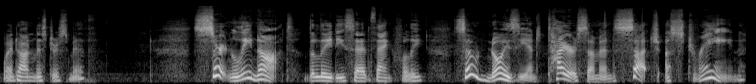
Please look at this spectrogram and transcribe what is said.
went on Mr. Smith. Certainly not, the lady said thankfully. So noisy and tiresome and such a strain.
